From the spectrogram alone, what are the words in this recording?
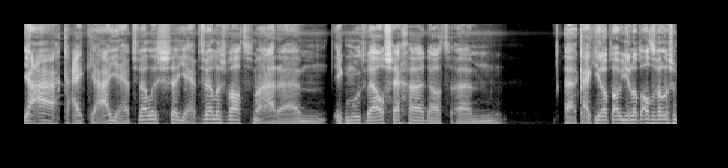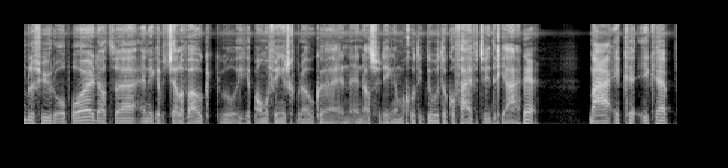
Ja, kijk, ja, je hebt wel eens, uh, je hebt wel eens wat. Maar um, ik moet wel zeggen dat. Um, uh, kijk, je loopt, je loopt altijd wel eens een blessure op hoor. Dat, uh, en ik heb het zelf ook. Ik, bedoel, ik heb allemaal vingers gebroken en, en dat soort dingen. Maar goed, ik doe het ook al 25 jaar. Ja. Maar ik, ik heb,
